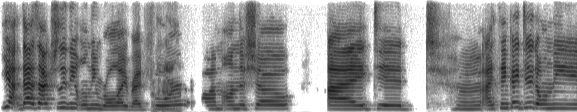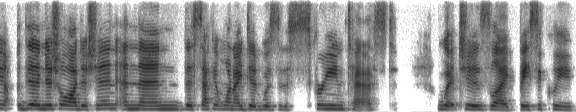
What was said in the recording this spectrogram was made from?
yeah that's actually the only role i read for Okay. um on the show i did uh, i think i did only the initial audition and then the second one i did was the screen test which is like basically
